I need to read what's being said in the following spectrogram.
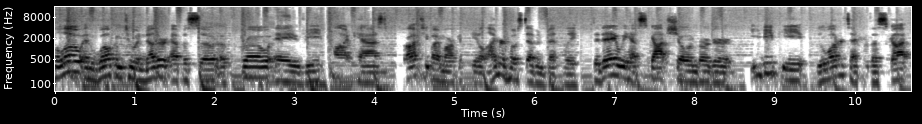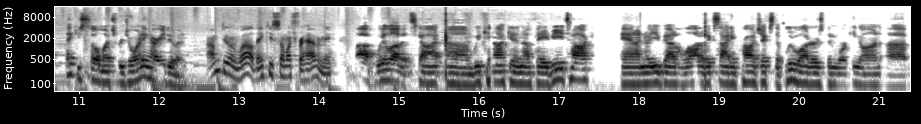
Hello and welcome to another episode of Pro AV Podcast, brought to you by MarketScale. I'm your host, Devin Bentley. Today we have Scott Schoenberger, EVP Blue Water Tech with us. Scott, thank you so much for joining. How are you doing? I'm doing well. Thank you so much for having me. Uh, we love it, Scott. Um, we cannot get enough AV talk, and I know you've got a lot of exciting projects that Blue Water has been working on uh,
